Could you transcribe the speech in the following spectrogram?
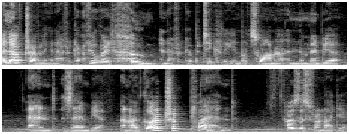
I love traveling in Africa. I feel very at home in Africa, particularly in Botswana and Namibia and Zambia. And I've got a trip planned. How's this for an idea?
